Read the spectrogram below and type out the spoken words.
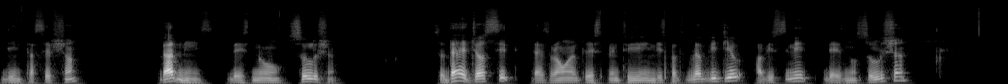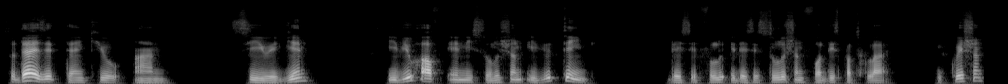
the interception, that means there's no solution. So that is just it. That's what I wanted to explain to you in this particular video. Have you seen it? There is no solution. So that is it. Thank you and see you again. If you have any solution, if you think there's a, there's a solution for this particular equation,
